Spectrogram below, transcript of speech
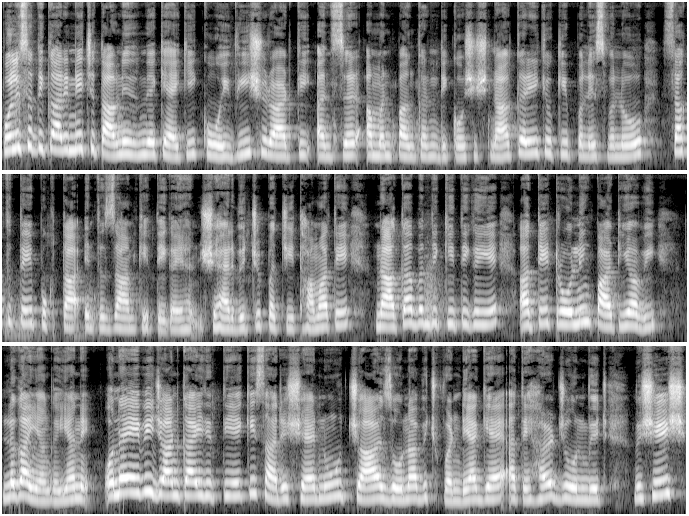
ਪੁਲਿਸ ਅਧਿਕਾਰੀ ਨੇ ਚੇਤਾਵਨੀ ਦਿੰਦੇ ਕਿਹਾ ਕਿ ਕੋਈ ਵੀ ਸ਼ਰਾਰਤੀ ਅਨਸਰ ਅਮਨ ਭੰਗ ਕਰਨ ਦੀ ਕੋਸ਼ਿਸ਼ ਨਾ ਕਰੇ ਕਿਉਂਕਿ ਪੁਲਿਸ ਵੱਲੋਂ ਸਖਤ ਤੇ ਪੁਖਤਾ ਇੰਤਜ਼ਾਮ ਕੀਤੇ ਗਏ ਹਨ। ਸ਼ਹਿਰ ਵਿੱਚ 25 ਥਾਵਾਂ ਤੇ ਨਾਕਾਬੰਦੀ ਕੀਤੀ ਗਈ ਹੈ ਅਤੇ ਟ੍ਰੋਲਿੰਗ ਪਾਰਟੀਆਂ ਵੀ ਲਗਾਈਆਂ ਗਈਆਂ ਨੇ। ਉਹਨਾਂ ਇਹ ਵੀ ਜਾਣਕਾਰੀ ਦਿੱਤੀ ਹੈ ਕਿ ਸਾਰੇ ਸ਼ਹਿਰ ਨੂੰ ਚਾਰ ਜ਼ੋਨਾਂ ਵਿੱਚ ਵੰਡਿਆ ਗਿਆ ਹੈ ਅਤੇ ਹਰ ਜ਼ੋਨ ਵਿੱਚ ਵਿਸ਼ੇਸ਼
